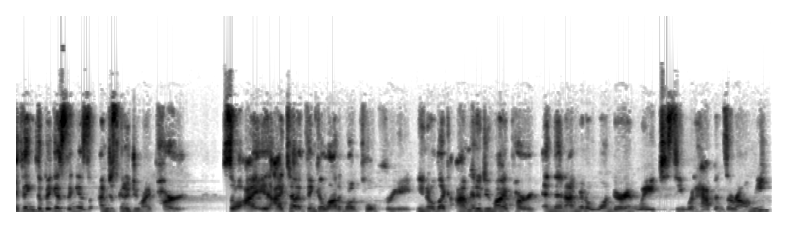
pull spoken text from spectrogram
I think the biggest thing is I'm just going to do my part. So I, I t- think a lot about co-create, you know, like I'm going to do my part and then I'm going to wonder and wait to see what happens around me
